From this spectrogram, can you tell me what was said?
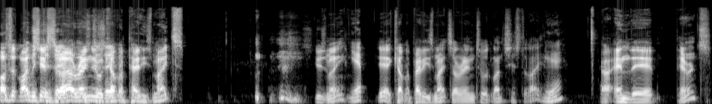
I was at lunch was yesterday. I ran into a couple of Paddy's mates. Excuse me. yep, Yeah, a couple of Paddy's mates I ran into at lunch yesterday, yeah, uh, and their parents.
